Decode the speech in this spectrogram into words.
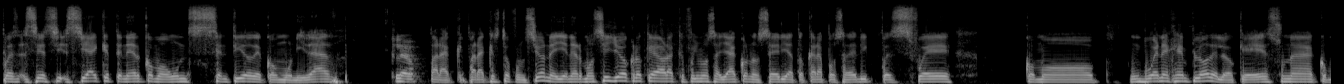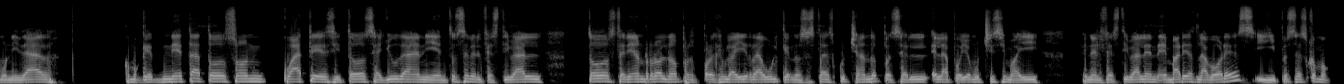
pues sí, sí, sí hay que tener como un sentido de comunidad Claro. Para que, para que esto funcione. Y en Hermosillo, creo que ahora que fuimos allá a conocer y a tocar a Posadelic, pues fue como un buen ejemplo de lo que es una comunidad. Como que neta todos son cuates y todos se ayudan. Y entonces en el festival todos tenían rol, ¿no? Por, por ejemplo, ahí Raúl que nos está escuchando, pues él, él apoyó muchísimo ahí en el festival en, en varias labores y pues es como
